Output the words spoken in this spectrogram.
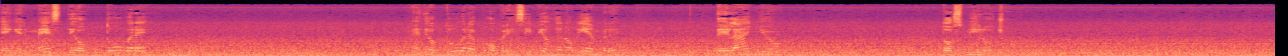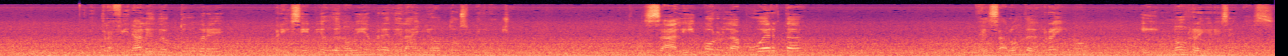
en el mes de octubre, mes de octubre o principios de noviembre del año 2008. Entre finales de octubre principios de noviembre del año 2008. Salí por la puerta del Salón del Reino y no regresé más.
